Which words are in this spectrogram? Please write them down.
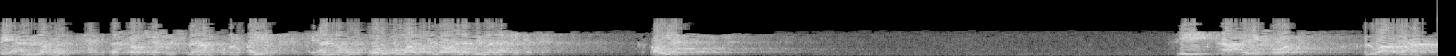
بأنه يعني فسر شيخ الإسلام ابن القيم بأنه قرب الله جل وعلا بملائكته. قوله في آخر سورة الواقعة.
